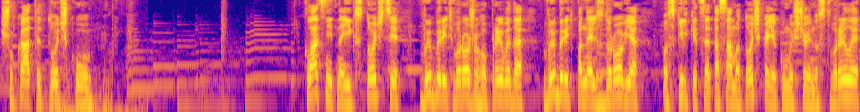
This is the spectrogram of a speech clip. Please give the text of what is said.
шукати точку. Клацніть на X точці, виберіть ворожого привида, виберіть панель здоров'я, оскільки це та сама точка, яку ми щойно створили,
